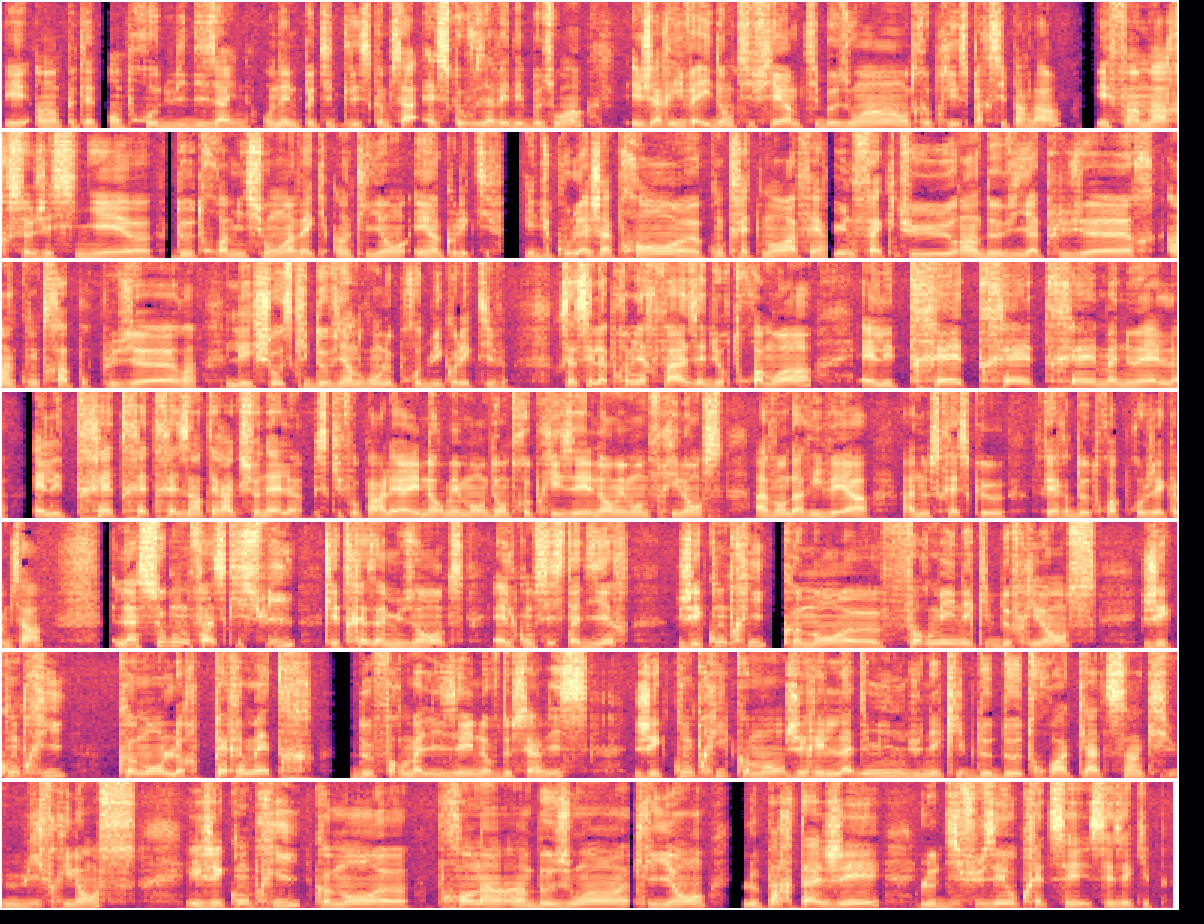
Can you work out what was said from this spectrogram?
et un peut-être en produit design. On a une petite liste comme ça. Est-ce que vous avez des besoins? Et j'arrive à identifier un petit besoin entreprise par-ci par-là. Et fin mars, j'ai signé euh, deux, trois missions avec un client et un collectif. Et du coup, là, j'apprends euh, concrètement à faire une facture, un devis à plusieurs, un contrat pour plusieurs, les choses qui deviendront le produit collectif. Ça, c'est la première phase. Elle dure trois mois. Elle est très, très, très manuelle. Elle est très, très, très interactionnelle parce qu'il faut parler à énormément d'entreprises et énormément de freelance avant d'arriver à, à ne serait-ce que faire deux, trois projets comme ça. La seconde phase qui suit, qui est très amusante, elle consiste à dire j'ai compris comment euh, former une équipe de freelance, j'ai compris comment leur permettre de formaliser une offre de service, j'ai compris comment gérer l'admin d'une équipe de 2, 3, 4, 5, 8 freelance, et j'ai compris comment euh, prendre un, besoin client, le partager, le diffuser auprès de ces équipes.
